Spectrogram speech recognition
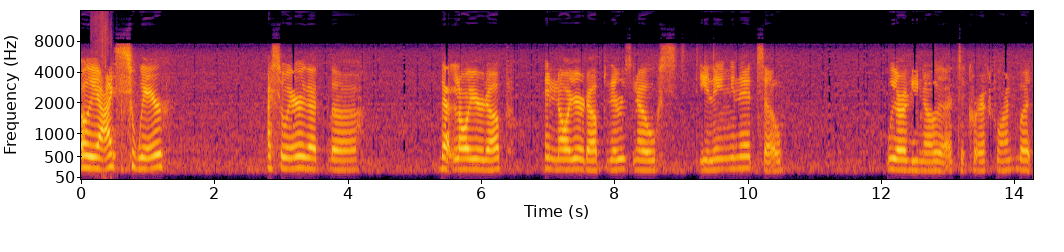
Oh yeah, I swear. I swear that the that lawyered up and lawyered up there's no stealing in it, so we already know that's the correct one, but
